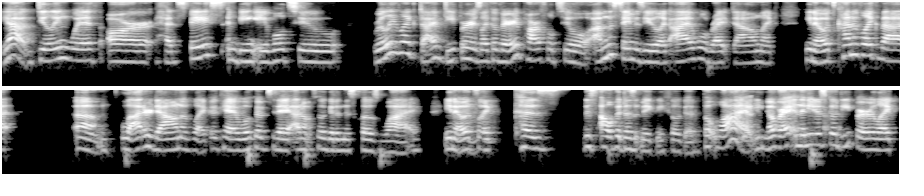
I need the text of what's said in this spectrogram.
yeah dealing with our headspace and being able to really like dive deeper is like a very powerful tool. I'm the same as you. Like i will write down like you know it's kind of like that um ladder down of like okay i woke up today i don't feel good in this clothes why? You know it's like because this outfit doesn't make me feel good but why? You know right? And then you just go deeper like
